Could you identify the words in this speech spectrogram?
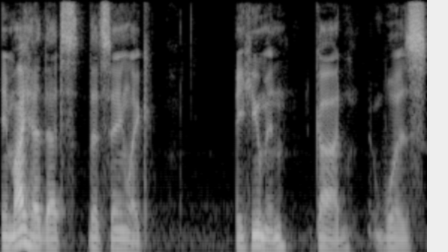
in my head that's that's saying like a human god was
